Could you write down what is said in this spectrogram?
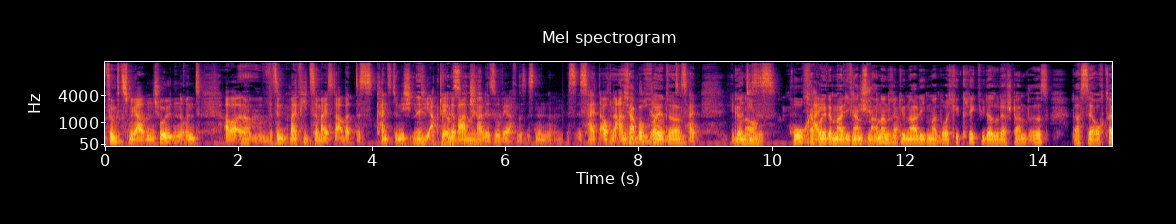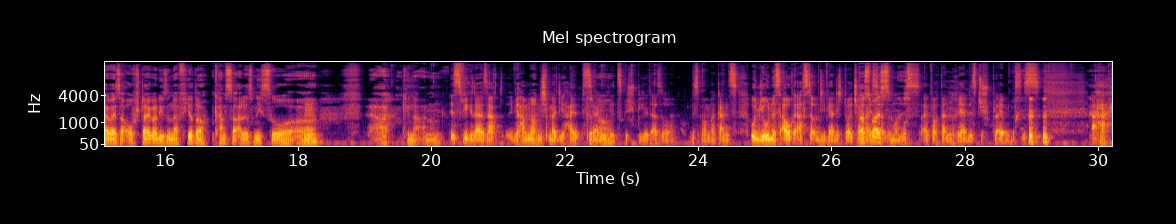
50 Milliarden Schulden und aber ja. sind mal Vizemeister. Aber das kannst du nicht in nee, die aktuelle Waagschale so werfen. Das ist ein, es ist halt auch eine andere. Ich habe auch heute deshalb immer genau. dieses Hochhalten. Ich habe heute mal die ganzen anderen Regionalligen mal durchgeklickt, wie da so der Stand ist. Da hast du ja auch teilweise Aufsteiger, die sind da Vierter. Kannst du alles nicht so, äh, hm. ja, keine Ahnung. Ist wie gesagt, wir haben noch nicht mal die Halbserie genau. jetzt gespielt, also müssen wir mal ganz. Union ist auch Erster und die werden nicht deutscher das Meister, also man nicht. muss einfach dann realistisch bleiben. Es ist, aha.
